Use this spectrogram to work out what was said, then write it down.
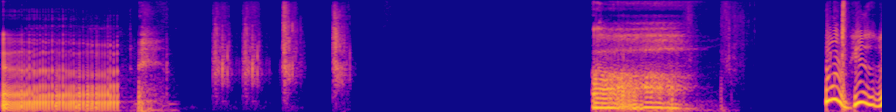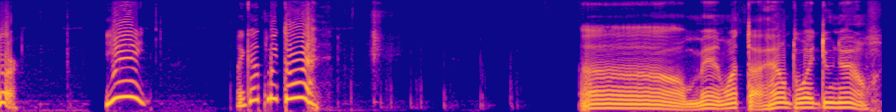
Uh. Oh. Oh, here's the door. Yay! I got my door! Oh man, what the hell do I do now?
